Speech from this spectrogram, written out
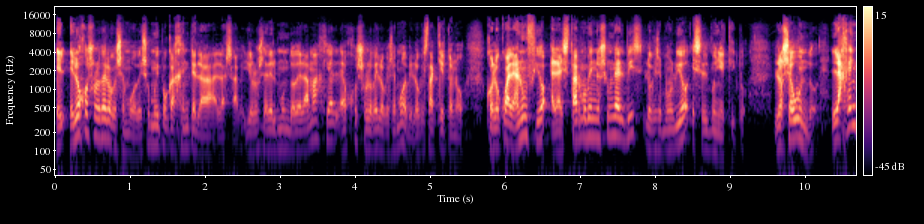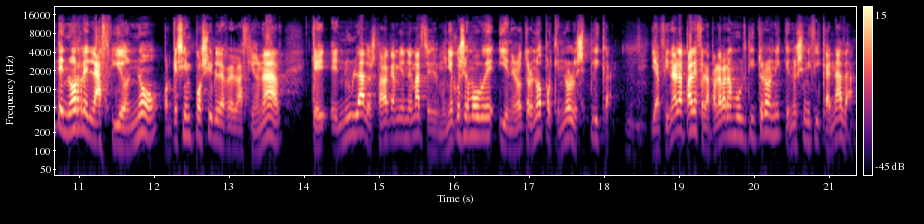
El, el ojo solo ve lo que se mueve, eso muy poca gente la, la sabe. Yo lo sé del mundo de la magia, el ojo solo ve lo que se mueve, lo que está quieto no. Con lo cual, el anuncio, al estar moviéndose un Elvis, lo que se movió es el muñequito. Lo segundo, la gente no relacionó, porque es imposible relacionar, que en un lado estaba cambiando de marcha y el muñeco se mueve y en el otro no, porque no lo explican. Y al final aparece la palabra multitronic, que no significa nada.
